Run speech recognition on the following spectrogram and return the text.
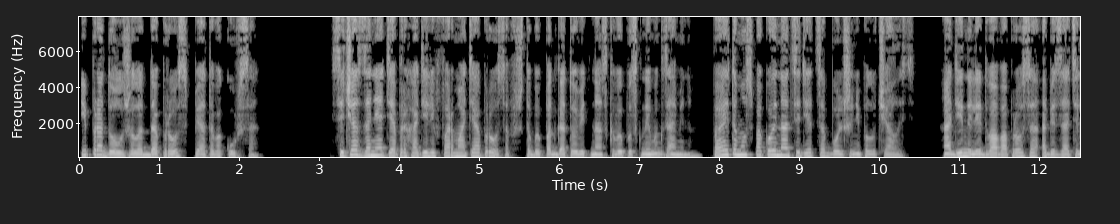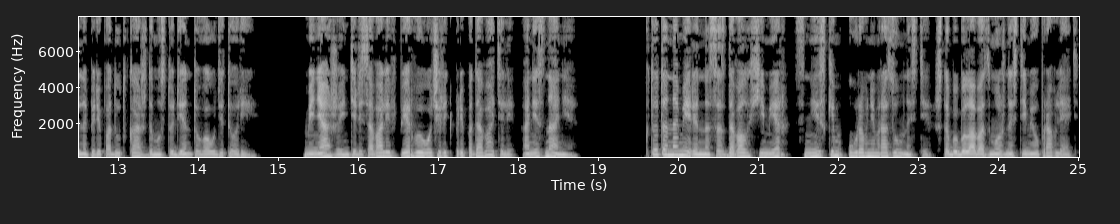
и продолжила допрос пятого курса. Сейчас занятия проходили в формате опросов, чтобы подготовить нас к выпускным экзаменам, поэтому спокойно отсидеться больше не получалось. Один или два вопроса обязательно перепадут каждому студенту в аудитории. Меня же интересовали в первую очередь преподаватели, а не знания. Кто-то намеренно создавал химер с низким уровнем разумности, чтобы была возможность ими управлять.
